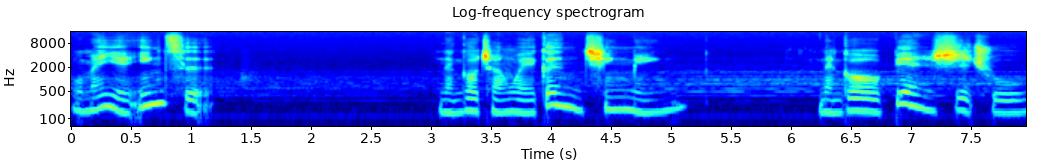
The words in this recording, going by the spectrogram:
我们也因此能够成为更清明，能够辨识出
